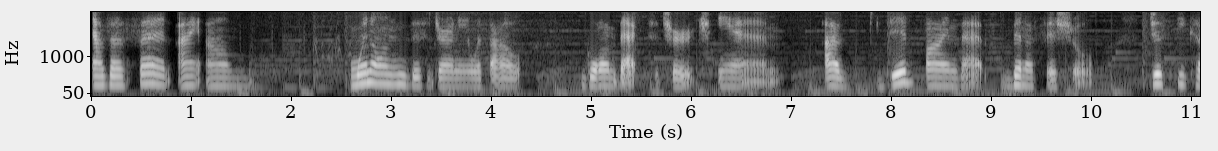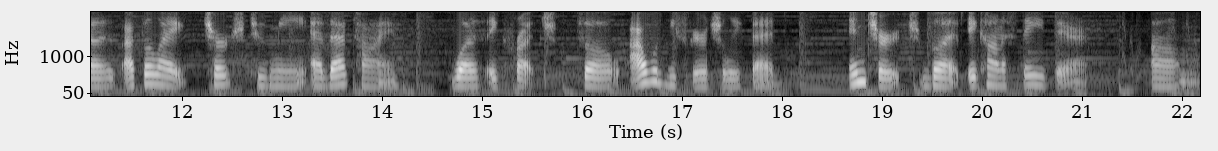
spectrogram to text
As I said, I um went on this journey without going back to church, and I did find that beneficial just because I feel like church to me at that time was a crutch. So I would be spiritually fed in church, but it kind of stayed there. Um,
